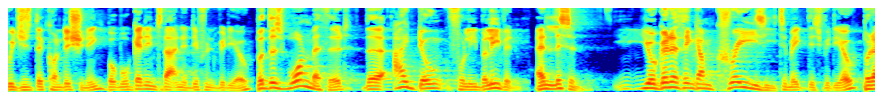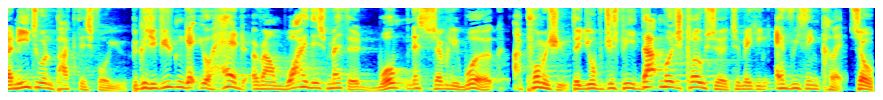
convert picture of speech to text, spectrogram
which is the conditioning, but we'll get into that in a different video. But there's one method that I don't fully believe in. And listen, you're going to think I'm crazy to make this video, but I need to unpack this for you. Because if you can get your head around why this method won't necessarily work, I promise you that you'll just be that much closer to making everything click. So,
